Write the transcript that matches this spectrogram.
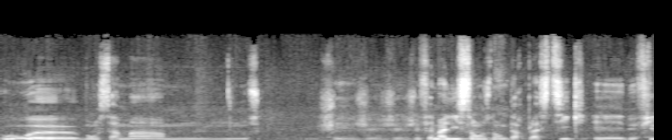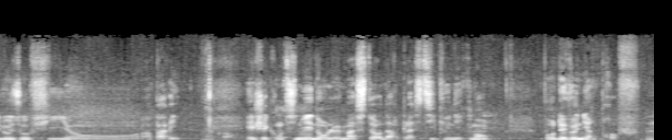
où euh, bon, ça m'a. J'ai- fait ma licence donc d'art plastique et de philosophie en- à Paris et j'ai continué dans le master d'art plastique uniquement pour devenir prof. Mhm.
